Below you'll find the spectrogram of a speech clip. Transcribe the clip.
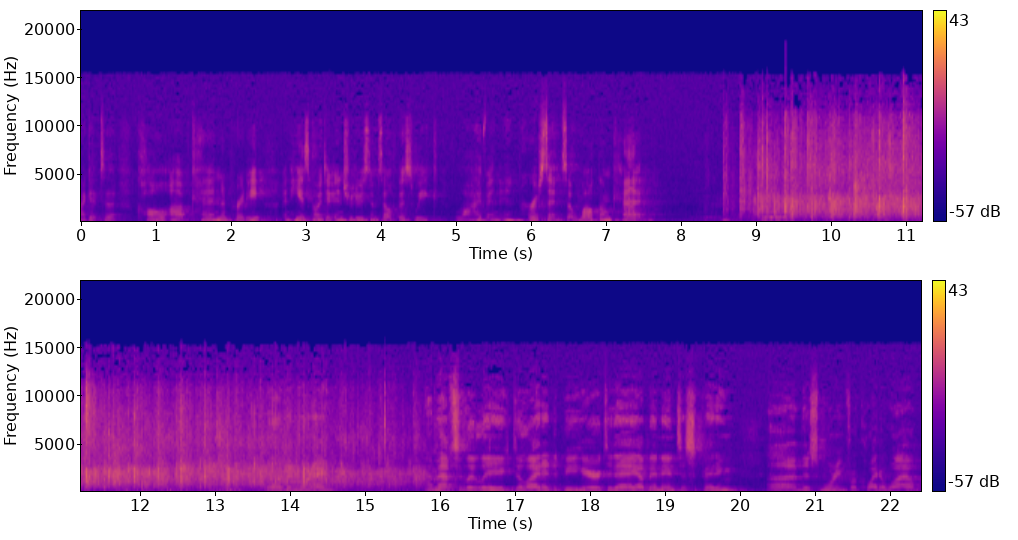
I get to call up Ken Priddy, and he's going to introduce himself this week live and in person. So, welcome, Ken. Well, good morning. I'm absolutely delighted to be here today. I've been anticipating uh, this morning for quite a while.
